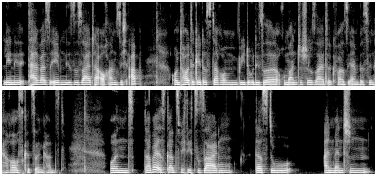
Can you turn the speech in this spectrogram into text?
lehnen die teilweise eben diese Seite auch an sich ab und heute geht es darum, wie du diese romantische Seite quasi ein bisschen herauskitzeln kannst. Und dabei ist ganz wichtig zu sagen, dass du einen Menschen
